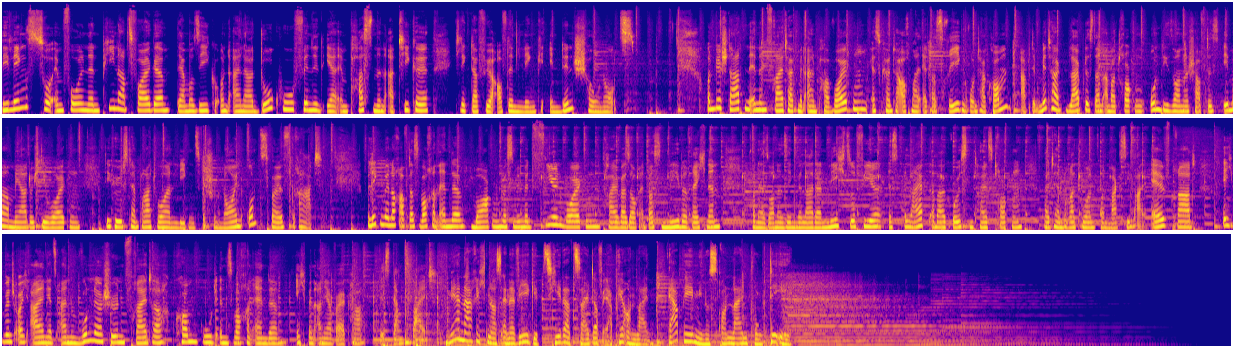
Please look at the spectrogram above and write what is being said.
Die Links zur empfohlenen Peanuts-Folge, der Musik und einer Doku findet ihr im passenden Artikel. Klickt dafür auf den Link in den Show Notes. Und wir starten in den Freitag mit ein paar Wolken. Es könnte auch mal etwas Regen runterkommen. Ab dem Mittag bleibt es dann aber trocken und die Sonne schafft es immer mehr durch die Wolken. Die Höchsttemperaturen liegen zwischen 9 und 12 Grad. Blicken wir noch auf das Wochenende. Morgen müssen wir mit vielen Wolken, teilweise auch etwas Nebel rechnen. Von der Sonne sehen wir leider nicht so viel. Es bleibt aber größtenteils trocken bei Temperaturen von maximal 11 Grad. Ich wünsche euch allen jetzt einen wunderschönen Freitag. Kommt gut ins Wochenende. Ich bin Anja Balka. Bis ganz bald. Mehr Nachrichten aus NRW gibt's jederzeit auf RP Online. rp-online.de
